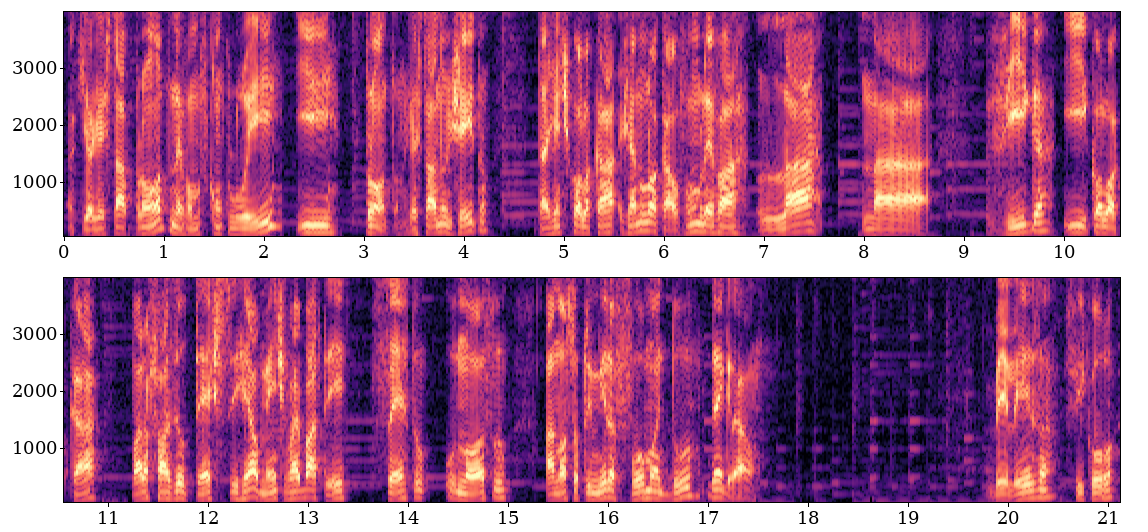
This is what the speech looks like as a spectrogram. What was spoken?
Aqui ó, já está pronto, né? Vamos concluir e pronto, já está no jeito da gente colocar já no local. Vamos levar lá na viga e colocar para fazer o teste se realmente vai bater certo o nosso a nossa primeira forma do degrau. Beleza? Ficou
